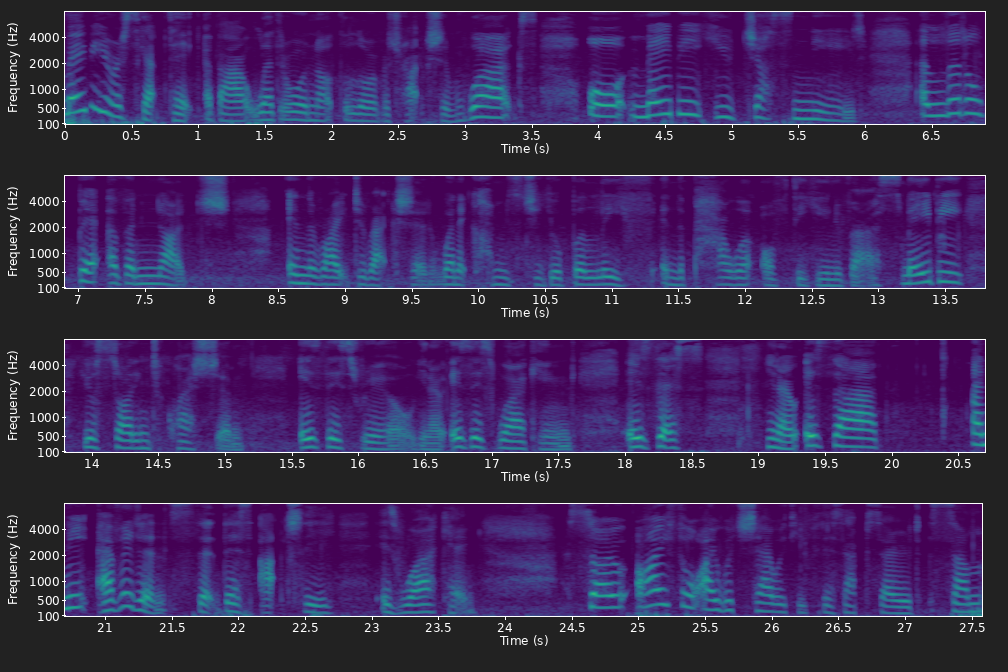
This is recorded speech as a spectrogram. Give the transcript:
maybe you're a skeptic about whether or not the law of attraction works, or maybe you just need a little bit of a nudge in the right direction when it comes to your belief in the power of the universe. Maybe you're starting to question is this real? You know, is this working? Is this, you know, is there any evidence that this actually is working? So, I thought I would share with you for this episode some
